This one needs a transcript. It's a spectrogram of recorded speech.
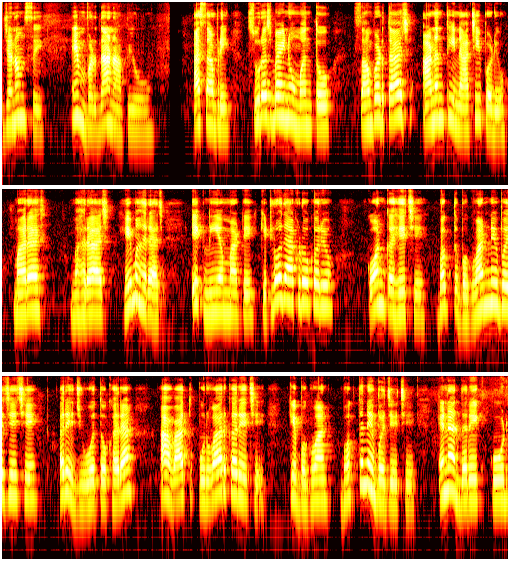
જન્મશે એમ વરદાન આપ્યું. આ સાંભળી સુરજબાઈનું મન તો સાંભળતા જ આનંદથી નાચી પડ્યું. મહારાજ મહારાજ, હે મહારાજ, એક નિયમ માટે કેટલો દાખલો કર્યો? કોણ કહે છે, ભક્ત ભગવાનને ભજે છે? અરે જુઓ તો ખરા, આ વાત પુરવાર કરે છે કે ભગવાન ભક્તને ભજે છે. એના દરેક કોડ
